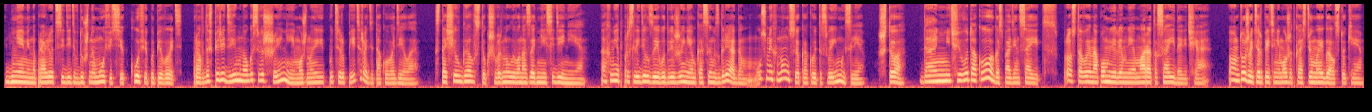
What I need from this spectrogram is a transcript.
Днями напролёт сидеть в душном офисе, кофе попивать. Правда, впереди много свершений, можно и потерпеть ради такого дела. Стащил галстук, швырнул его на заднее сиденье. Ахмед проследил за его движением косым взглядом, усмехнулся какой-то своей мысли. «Что?» «Да ничего такого, господин Саид. Просто вы напомнили мне Марата Саидовича. Он тоже терпеть не может костюмы и галстуки.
